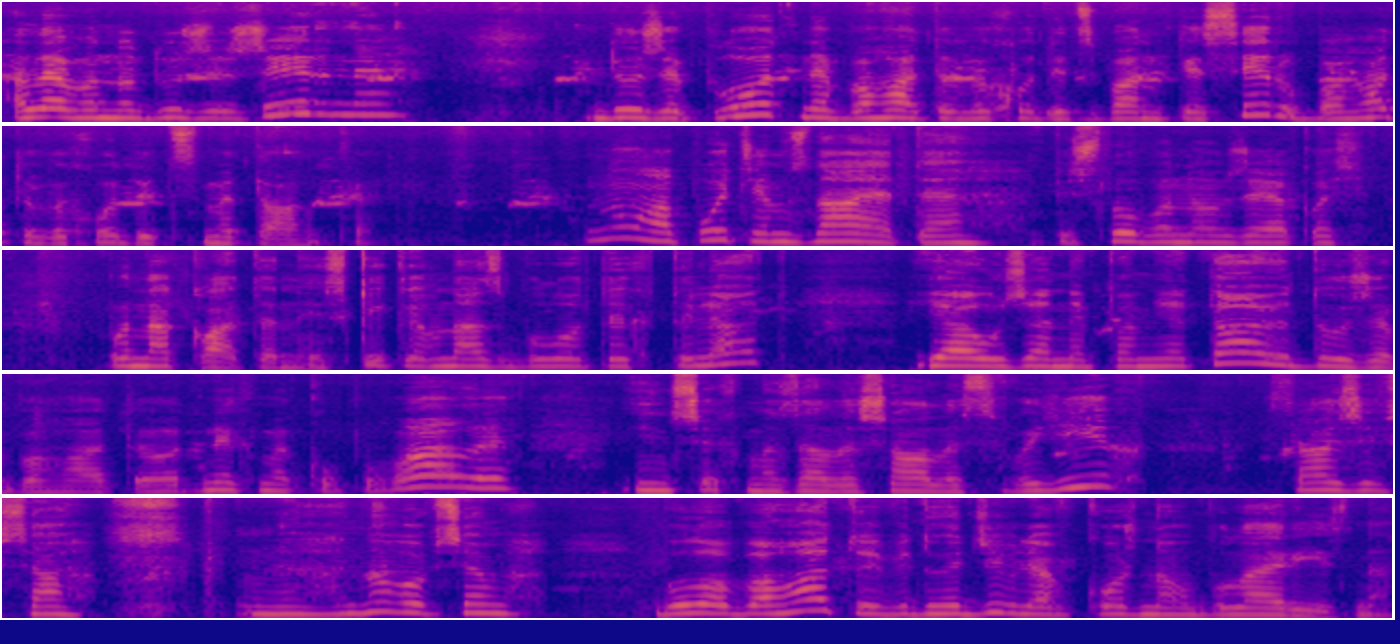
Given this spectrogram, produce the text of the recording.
але воно дуже жирне, дуже плотне, багато виходить з банки сиру, багато виходить сметанки. Ну, а потім, знаєте, пішло воно вже якось по накатаний. Скільки в нас було тих телят, я вже не пам'ятаю, дуже багато. Одних ми купували, інших ми залишали своїх. Сажі вся. Ну, в общем, було багато і відгодівля в кожного була різна.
